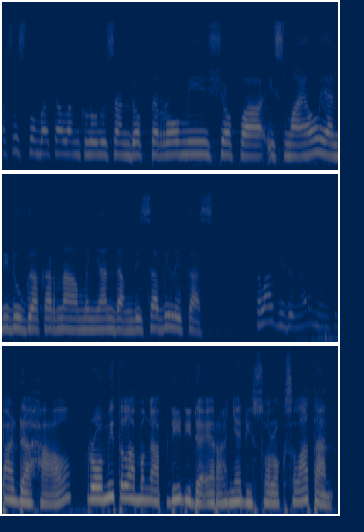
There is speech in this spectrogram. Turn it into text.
Kasus pembatalan kelulusan Dr. Romi Shofa Ismail yang diduga karena menyandang disabilitas telah didengar Menteri... Padahal Romi telah mengabdi di daerahnya di Solok Selatan,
